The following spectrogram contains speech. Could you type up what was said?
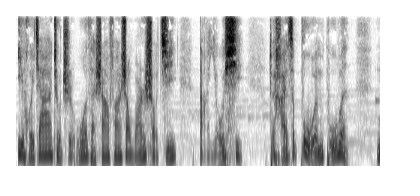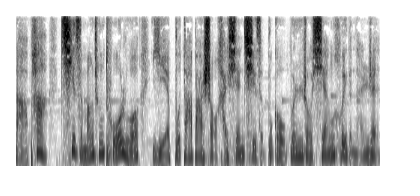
一回家就只窝在沙发上玩手机、打游戏。对孩子不闻不问，哪怕妻子忙成陀螺也不搭把手，还嫌妻子不够温柔贤惠的男人，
